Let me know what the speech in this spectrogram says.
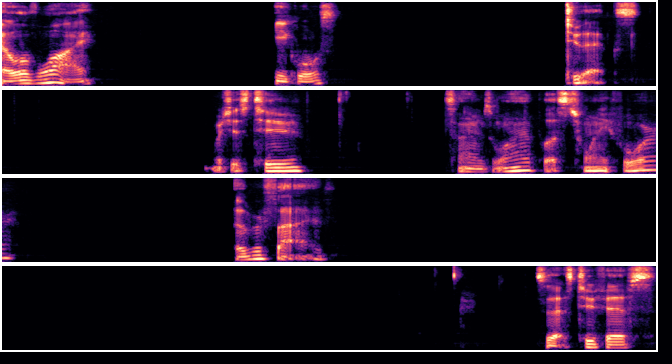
L of y equals 2x, which is 2 times y plus 24 over 5. So that's 2 fifths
